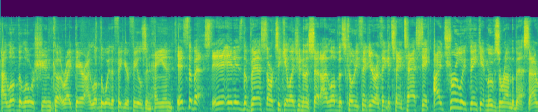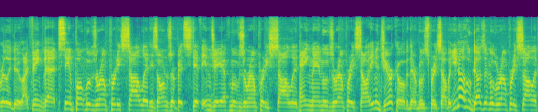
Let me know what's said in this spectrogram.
I love the lower shin cut right there. I love the way the figure feels in hand. It's the best. it, it is the best articulation in the set. I love this Cody figure. I think it's fantastic. I truly think it moves around the best. I really do. I think that CM Punk moves around pretty solid. His arms are a bit stiff. MJF moves around pretty solid. Hangman moves around pretty solid. Even Jericho over there moves pretty solid. But you know who doesn't move around pretty solid?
